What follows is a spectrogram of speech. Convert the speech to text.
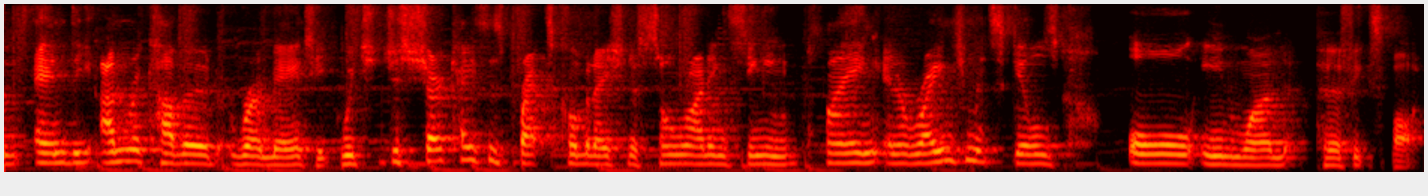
Um, and the Unrecovered Romantic, which just showcases Bratt's combination of songwriting, singing, playing, and arrangement skills all in one perfect spot.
